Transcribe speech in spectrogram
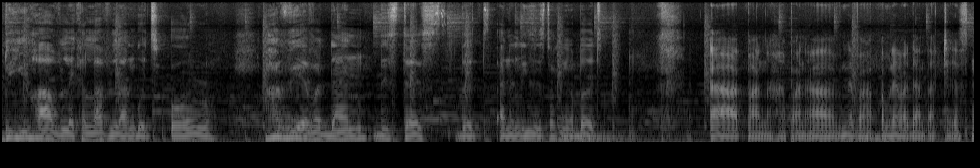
Do you have like a love language or have you ever done this test that Annalise is talking about? Ah, hapana, hapana. I've never, I've never done that test.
